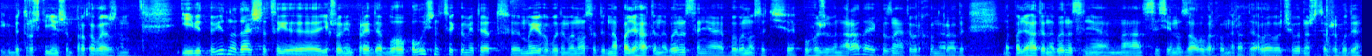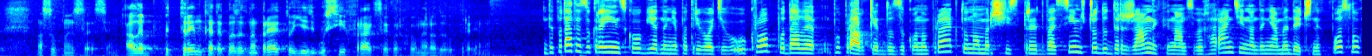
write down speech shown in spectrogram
якби трошки іншим протилежним. І відповідно далі, це, е, якщо він пройде благополучно цей комітет, е, ми його будемо виносити, наполягати на винесення, бо виносить погоджувана рада, як ви знаєте, Верховної Ради, наполягати на винесення на сесійну залу Верховної Ради. Але очевидно, що це вже буде наступною сесією. Але підтримка такого законопроекту є в усіх фракціях Верховної Ради України. Депутати з Українського об'єднання патріотів УКРОП подали поправки до законопроекту номер 6327 щодо державних фінансових гарантій надання медичних послуг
